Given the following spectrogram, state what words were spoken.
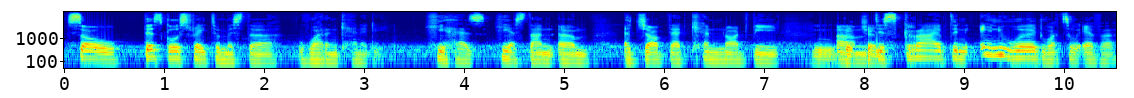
So this goes straight to Mr. Warren Kennedy. He has, he has done um, a job that cannot be um, described in any word whatsoever.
